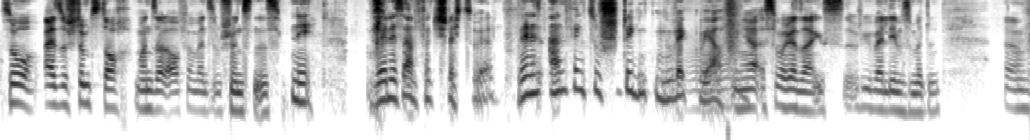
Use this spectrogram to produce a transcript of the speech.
So, also stimmt's doch. Man soll aufhören, wenn es am schönsten ist. Nee, wenn es anfängt schlecht zu werden. Wenn es anfängt zu stinken, wegwerfen. Ja, es wollte ich sagen, ist äh, wie bei Lebensmitteln. Ähm,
